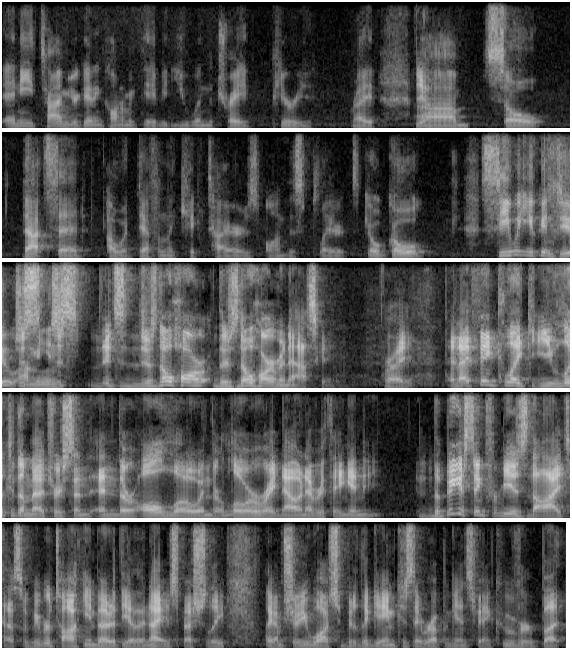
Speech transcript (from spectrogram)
Anytime you're getting Connor McDavid, you win the trade. Period. Right. Yeah. Um, so that said, I would definitely kick tires on this player. Go go see what you can do. Just, I mean, just it's there's no harm there's no harm in asking right? And I think like you look at the metrics and, and they're all low and they're lower right now and everything. And the biggest thing for me is the eye test. Like we were talking about it the other night, especially like I'm sure you watched a bit of the game because they were up against Vancouver, but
